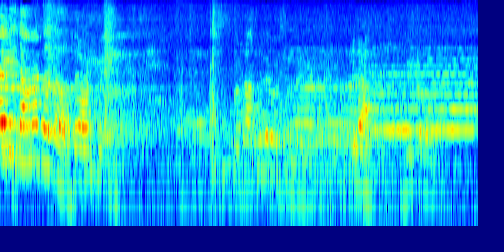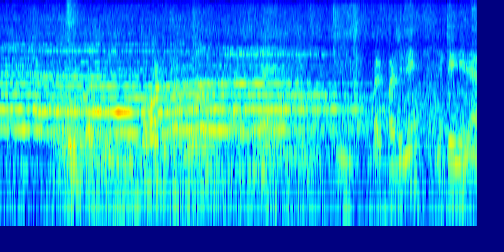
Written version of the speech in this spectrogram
এই জামাটা দাও পাঠিয়ে এটাই নি না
